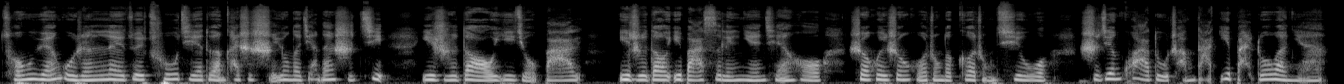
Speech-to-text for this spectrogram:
从远古人类最初阶段开始使用的简单石器，一直到一九八，一直到一八四零年前后社会生活中的各种器物，时间跨度长达一百多万年。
